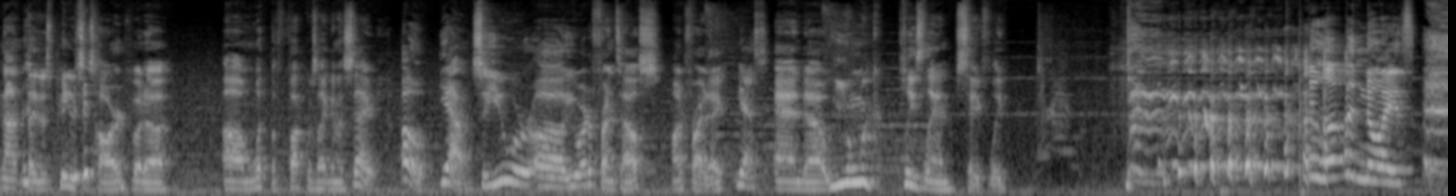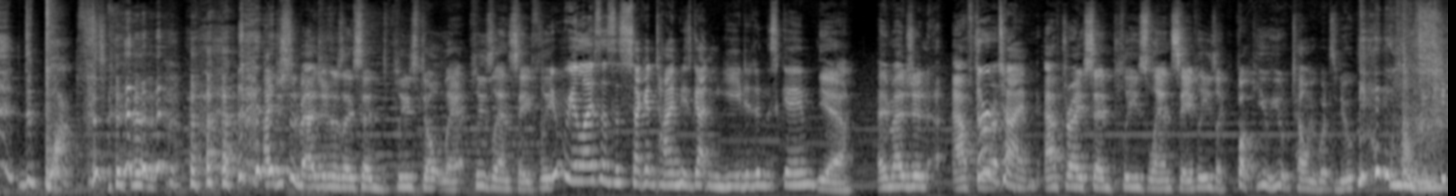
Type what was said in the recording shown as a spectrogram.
not that his penis is hard, but uh, um, what the fuck was I gonna say? Oh, yeah. So you were uh, you were at a friend's house on Friday, Yes. and uh, please land safely. I love the noise. I just imagine as I said, please don't land, please land safely. you realize that's the second time he's gotten yeeted in this game? Yeah. I imagine after Third time. after I said please land safely, he's like, "Fuck you! You don't tell me what to do."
